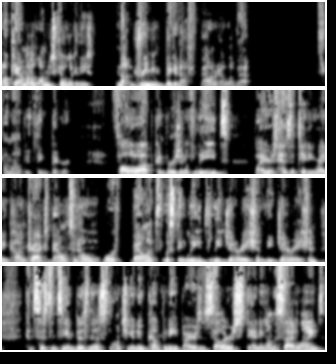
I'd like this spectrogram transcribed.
Okay, I'm gonna I'm just gonna look at these. Not dreaming big enough. Mallory, I love that. I'm gonna help you think bigger. Follow up, conversion of leads, buyers hesitating writing contracts, balance and home worth balance, listing leads, lead generation, lead generation, consistency in business, launching a new company, buyers and sellers standing on the sidelines,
